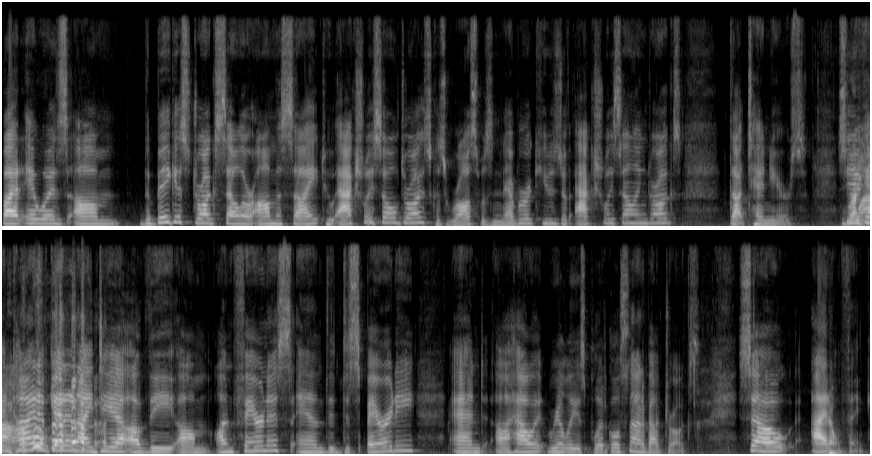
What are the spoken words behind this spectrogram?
But it was um, the biggest drug seller on the site who actually sold drugs, because Ross was never accused of actually selling drugs, got 10 years. So you can kind of get an idea of the um, unfairness and the disparity and uh, how it really is political. It's not about drugs. So I don't think.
